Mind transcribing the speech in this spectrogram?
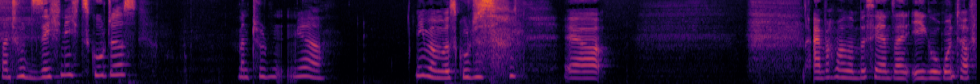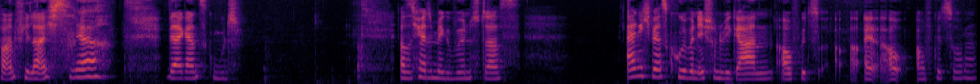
Man tut sich nichts Gutes. Man tut, ja, niemandem was Gutes. Ja. Einfach mal so ein bisschen sein Ego runterfahren vielleicht. ja. Wäre ganz gut. Also ich hätte mir gewünscht, dass... Eigentlich wäre es cool, wenn ich schon vegan aufgez äh, au aufgezogen...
